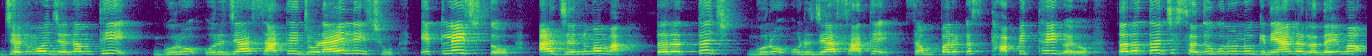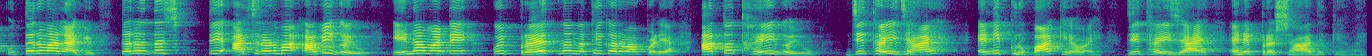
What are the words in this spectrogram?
જન્મો જન્મથી ગુરુ ઊર્જા સાથે જોડાયેલી છું. એટલે જ તો આ જન્મમાં તરત જ ગુરુ ઊર્જા સાથે સંપર્ક સ્થાપિત થઈ ગયો. તરત જ સદગુરુનું જ્ઞાન હૃદયમાં ઉતરવા લાગ્યું. તરત જ તે આચરણમાં આવી ગયું. એના માટે કોઈ પ્રયત્ન નથી કરવા પડ્યા. આ તો થઈ ગયું. જે થઈ જાય એની કૃપા કહેવાય. જે થઈ જાય એને પ્રસાદ કહેવાય.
